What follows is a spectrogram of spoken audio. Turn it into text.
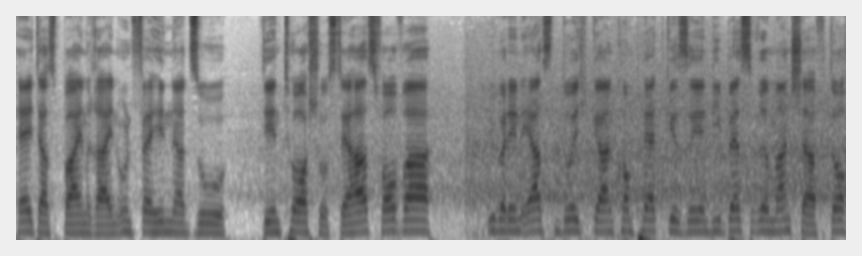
Hält das Bein rein und verhindert so den Torschuss. Der HSV war über den ersten Durchgang komplett gesehen die bessere Mannschaft. Doch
